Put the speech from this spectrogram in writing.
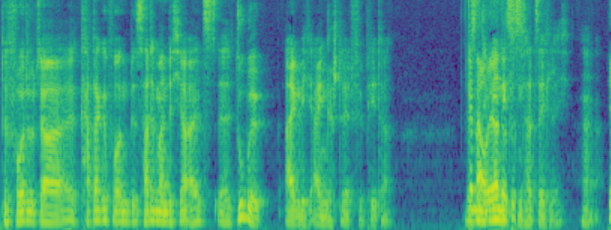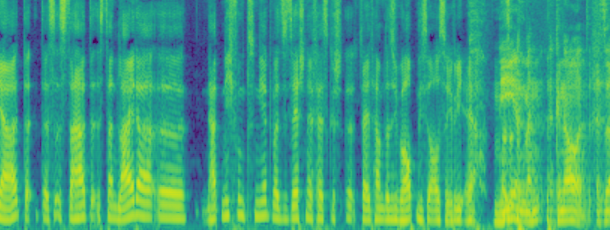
Bevor du da Cutter geworden bist, hatte man dich ja als äh, Double eigentlich eingestellt für Peter. Das Genau, sind die ja, das ist- tatsächlich. Ja. ja, da- das ist, da hat ist dann leider äh, hat nicht funktioniert, weil sie sehr schnell festgestellt haben, dass ich überhaupt nicht so aussehe wie er. Nee, Also- man, genau, also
